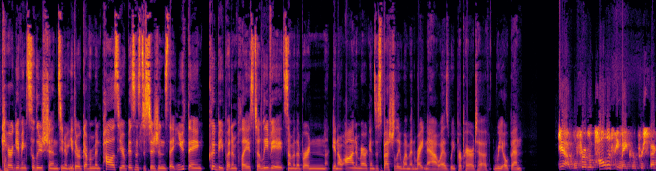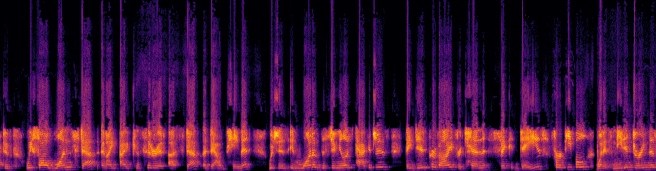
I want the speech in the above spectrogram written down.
caregiving solutions, you know, either government policy or business decisions that you think could be put in place to alleviate some of the burden, you know, on Americans, especially women right now as we prepare to reopen? Yeah, well, from a policymaker perspective, we saw one step, and I, I, consider it a step, a down payment, which is in one of the stimulus packages, they did provide for 10 sick days for people when it's needed during this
